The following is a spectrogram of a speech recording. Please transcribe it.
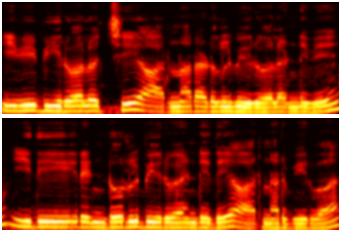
ఇవి బీరువాలు వచ్చి ఆరున్నర అడుగుల బీరువాలు అండి ఇవి. ఇది రెండు డోర్ల బీరువా అండి ఇది ఆరున్నర బీరువా.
